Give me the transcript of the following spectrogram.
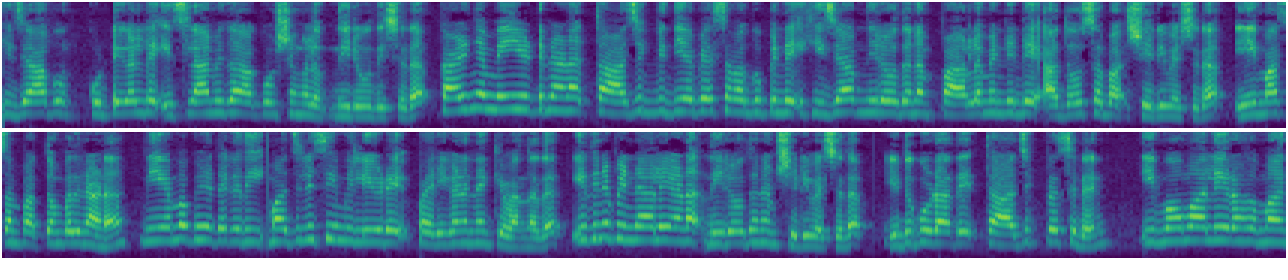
ഹിജാബും കുട്ടികളുടെ ഇസ്ലാമിക ആഘോഷങ്ങളും നിരോധിച്ചത്. കഴിഞ്ഞ മെയ് എട്ടിനാണ് താജിക് വിദ്യാഭ്യാസ വകുപ്പിന്റെ ഹിജാബ് നിരോധനം പാർലമെന്റിന്റെ അധോസഭ ശരിവച്ചത്. ഈ മാസം പത്തൊമ്പതിനാണ് നിയമ ഭേദഗതി മജ്ലിസി മില്ലിയുടെ പരിഗണനയ്ക്ക് വന്നത്. ഇതിനു പിന്നാലെയാണ് നിരോധനം ശരിവച്ചത്. ഇതുകൂടാതെ താജിക് പ്രസിഡന്റ് ഇമോമാലി റഹ്മാൻ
